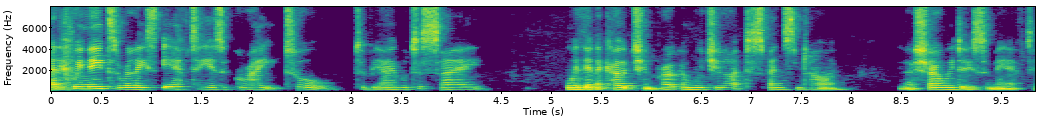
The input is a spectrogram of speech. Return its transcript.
and if we need to release, EFT is a great tool to be able to say within a coaching program, would you like to spend some time? You know, shall we do some EFT?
